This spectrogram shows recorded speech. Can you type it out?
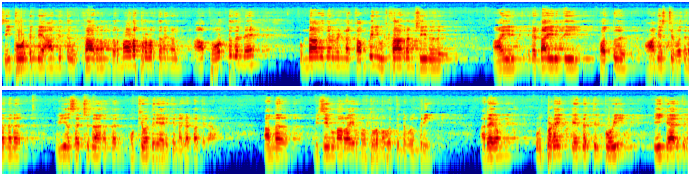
സീ സീപോർട്ടിന്റെ ആദ്യത്തെ ഉദ്ഘാടനം നിർമ്മാണ പ്രവർത്തനങ്ങൾ ആ പോർട്ട് തന്നെ ഉണ്ടാകുന്നതിന് വേണ്ട കമ്പനി ഉദ്ഘാടനം ചെയ്തത് ആയിരത്തി രണ്ടായിരത്തി പത്ത് ആഗസ്റ്റ് പതിനൊന്നിന് വി എസ് അച്യുതാനന്ദൻ മുഖ്യമന്ത്രിയായിരിക്കുന്ന ഘട്ടത്തിലാണ്. അന്ന് വിജയകുമാറായിരുന്നു തുറമുഖത്തിന്റെ മന്ത്രി. അദ്ദേഹം ഉൾപ്പെടെ കേന്ദ്രത്തിൽ പോയി ഈ കാര്യത്തിൽ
